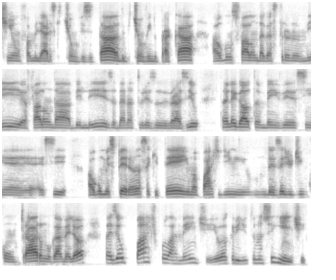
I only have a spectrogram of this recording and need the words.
tinham familiares que tinham visitado, que tinham vindo para cá. Alguns falam da gastronomia, falam da beleza, da natureza do Brasil. Então é legal também ver assim é, esse alguma esperança que tem, uma parte de um desejo de encontrar um lugar melhor. Mas eu particularmente eu acredito no seguinte:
